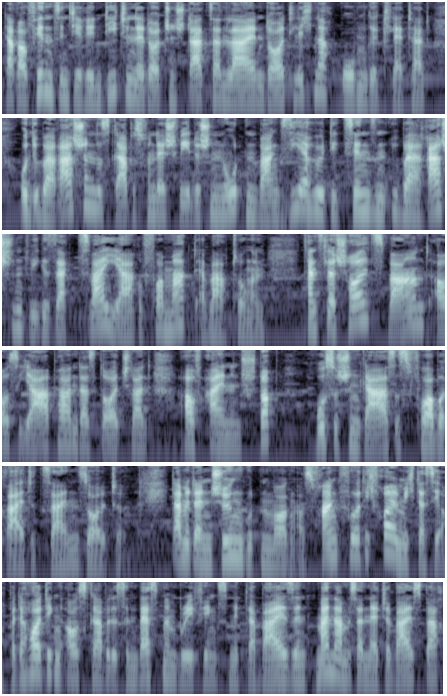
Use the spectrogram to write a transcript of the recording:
Daraufhin sind die Renditen der deutschen Staatsanleihen deutlich nach oben geklettert. Und Überraschendes gab es von der schwedischen Notenbank. Sie erhöht die Zinsen überraschend, wie gesagt, zwei Jahre vor Markterwartungen. Kanzler Scholz warnt aus Japan, dass Deutschland auf einen Stopp russischen Gases vorbereitet sein sollte. Damit einen schönen guten Morgen aus Frankfurt. Ich freue mich, dass Sie auch bei der heutigen Ausgabe des Investment Briefings mit dabei sind. Mein Name ist Annette Weißbach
